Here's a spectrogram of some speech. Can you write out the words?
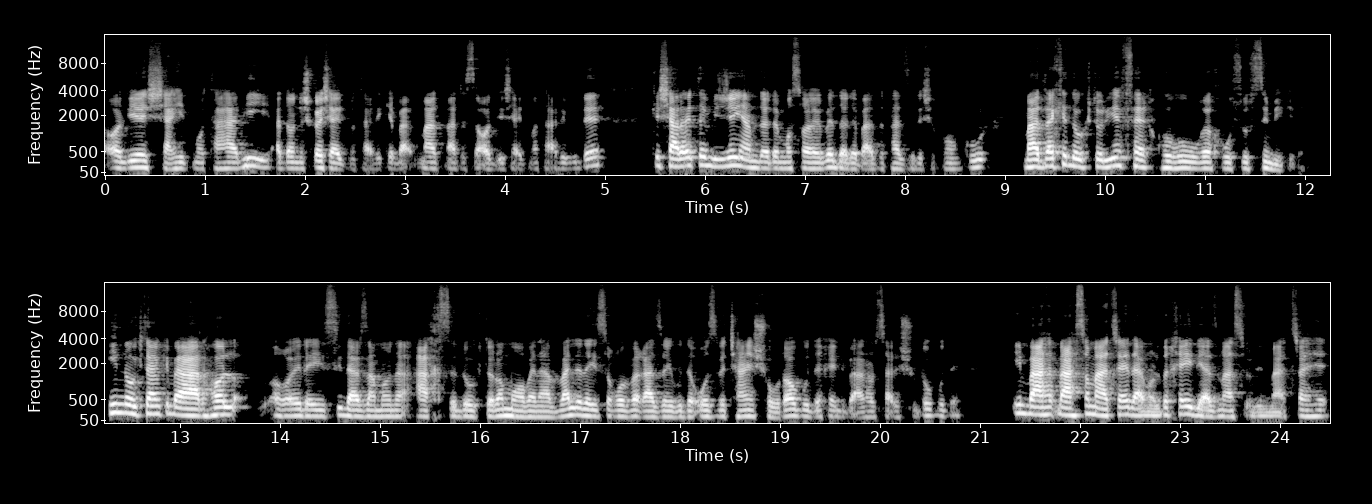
عالی شهید متحری از دانشگاه شهید متحری که مدرسه عالی شهید متحری بوده که شرایط ویژه‌ای هم داره مصاحبه داره بعد پذیرش کنکور مدرک دکتری فقه حقوق خصوصی می‌گیره. این نکته هم که به هر حال آقای رئیسی در زمان اخص دکترا معاون اول رئیس قوه قضایی بوده عضو چند شورا بوده خیلی به هر حال سر شروع بوده. این بحث مطرحه. در مورد خیلی از مسئولین مطرحه.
